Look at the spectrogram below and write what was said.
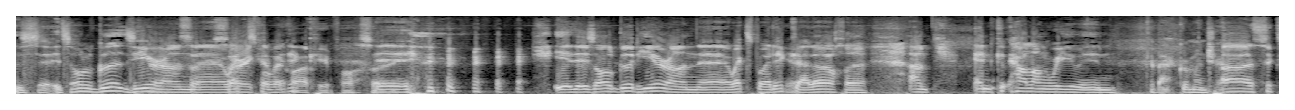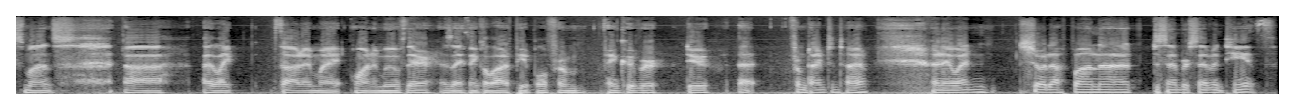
it's, uh, it's all good here on So, uh, sorry, Poetic. Quebecois people. Sorry. Uh, it is all good here on uh, Wax Poetic. Alors, uh, um, and c- how long were you in Quebec or Montreal? Uh, six months. Uh, I like thought I might want to move there, as I think a lot of people from Vancouver do uh, from time to time. And I went and showed up on uh, December seventeenth,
